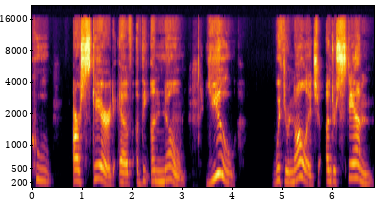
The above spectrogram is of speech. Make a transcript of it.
who are scared of of the unknown. You with your knowledge understand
